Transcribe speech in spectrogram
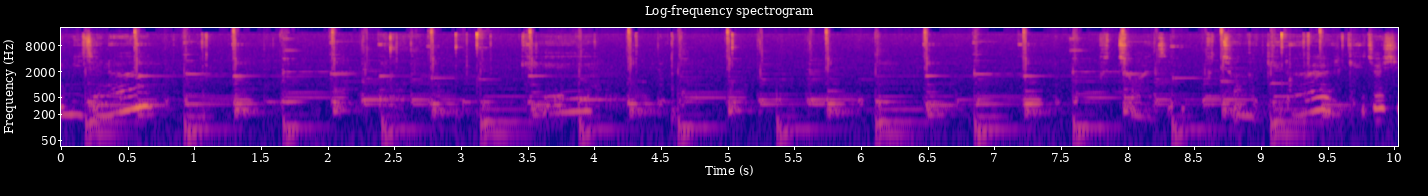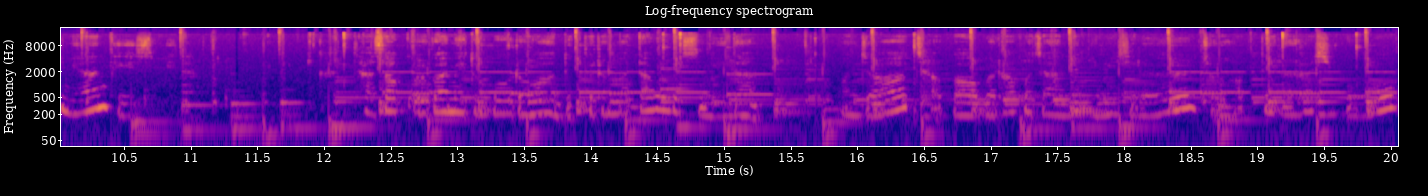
이미지는 이렇게 붙여하지 붙여넣기를 이렇게 해주시면 되겠습니다. 자석 올가미 도구로 한번 따보겠습니다. 먼저 작업을 하고자 하는 이미지를 좀 확대를 하시고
